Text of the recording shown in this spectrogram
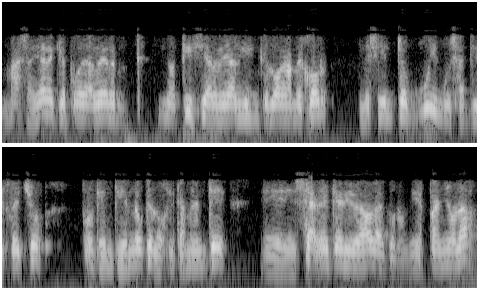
más allá de que pueda haber noticias de alguien que lo haga mejor, me siento muy, muy satisfecho porque entiendo que lógicamente eh, se ha deteriorado la economía española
